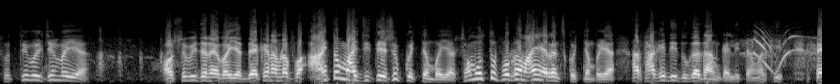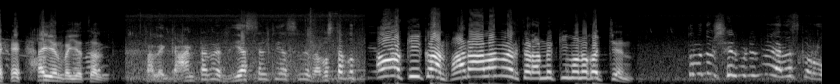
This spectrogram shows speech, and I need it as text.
সত্যি বলছেন ভাইয়া? অসুবিধা নাই ভাইয়া। দেখেন আমরা আমি তো মাছ দিতে এসব করতাম ভাইয়া। সমস্ত প্রোগ্রাম আমি অ্যারেঞ্জ করতাম ভাইয়া। আর ফাঁকে দিয়ে দুগা গান গাইলিতাম আর কি। আইয়েন ভাইয়া চল। তাহলে গানটা রিহার্সাল টিহার্সালের ব্যবস্থা করতে আ কি কান ফাড়া আলাম স্যার আপনি কি মনে করছেন? তুমি তো শিল্পী টিল্পী অ্যারেঞ্জ করো।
